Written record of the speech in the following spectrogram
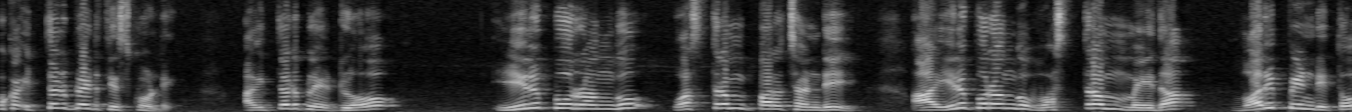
ఒక ఇత్తడి ప్లేట్ తీసుకోండి. ఆ ఇత్తడి ప్లేట్లో ఎరుపు రంగు వస్త్రం పరచండి. ఆ ఎరుపు రంగు వస్త్రం మీద వరిపిండితో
